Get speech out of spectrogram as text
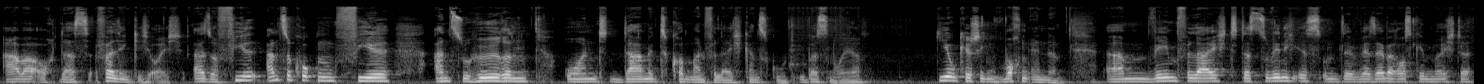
Aber auch das verlinke ich euch. Also viel anzugucken, viel anzuhören und damit kommt man vielleicht ganz gut übers neue Geocaching-Wochenende. Ähm, wem vielleicht das zu wenig ist und äh, wer selber rausgehen möchte,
